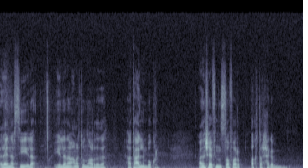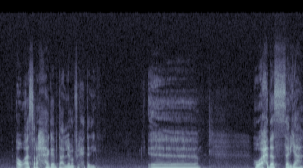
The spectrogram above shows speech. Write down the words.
ألاقي نفسي لأ إيه اللي أنا عملته النهارده ده؟ هتعلم بكرة. أنا شايف إن السفر أكتر حاجة ب... أو أسرع حاجة بتعلمك في الحتة دي. آه هو أحداث سريعة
